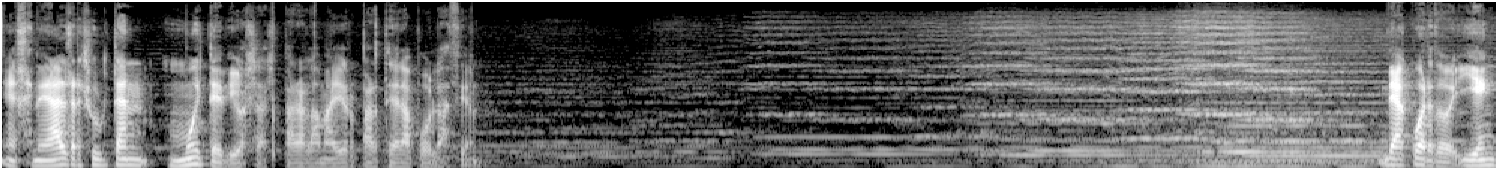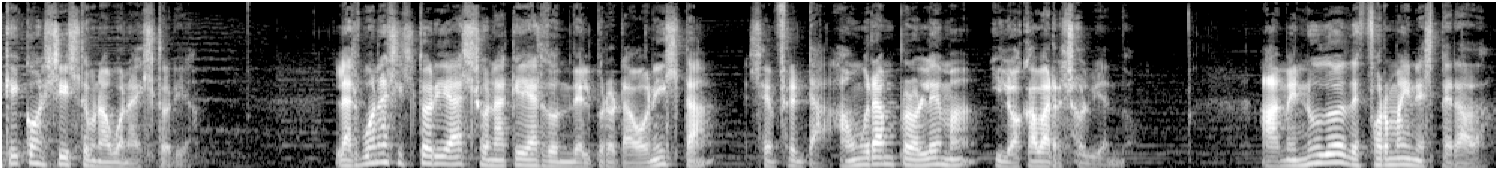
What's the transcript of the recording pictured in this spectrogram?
en general resultan muy tediosas para la mayor parte de la población. De acuerdo, ¿y en qué consiste una buena historia? Las buenas historias son aquellas donde el protagonista se enfrenta a un gran problema y lo acaba resolviendo. A menudo de forma inesperada.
